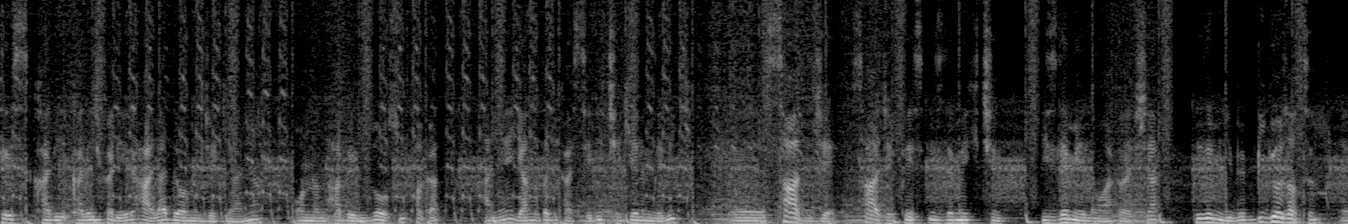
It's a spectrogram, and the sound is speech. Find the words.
PES kari, kaleci kariyeri hala devam edecek yani. Ondan da haberiniz olsun. Fakat hani yanında da birkaç seri çekelim dedik. E, sadece sadece PES izlemek için izlemeyelim arkadaşlar. Dediğim gibi bir göz atın. E,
